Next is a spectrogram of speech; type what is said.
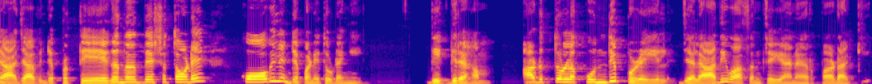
രാജാവിന്റെ പ്രത്യേക നിർദ്ദേശത്തോടെ കോവിലിന്റെ പണി തുടങ്ങി. വിഗ്രഹം അടുത്തുള്ള കുന്തിപ്പുഴയിൽ ജലാധിവാസം ചെയ്യാൻ ഏർപ്പാടാക്കി.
